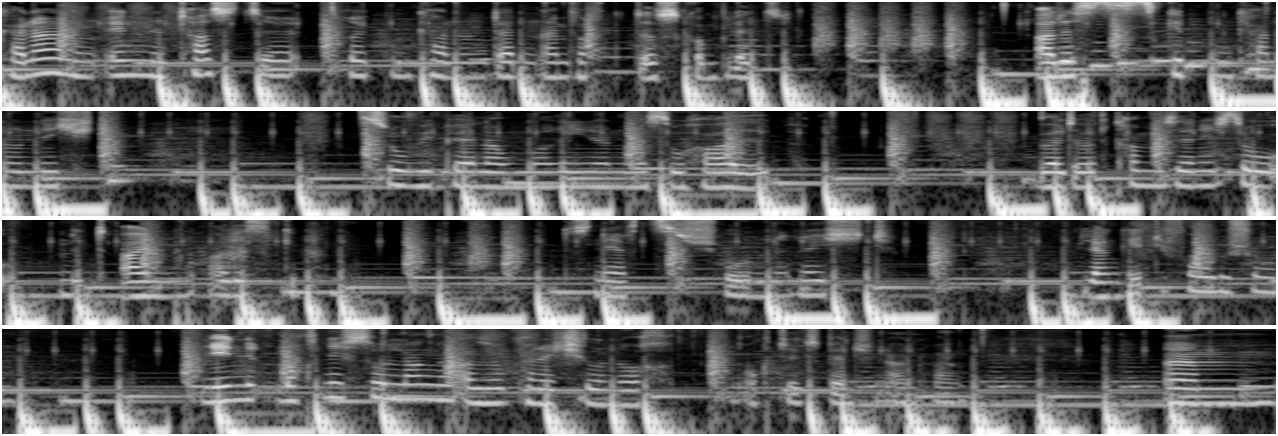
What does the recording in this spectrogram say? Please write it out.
keine Ahnung, irgendeine Taste drücken kann und dann einfach das komplett alles skippen kann und nicht so wie Perla und Marina nur so halb. Weil dort kann man es ja nicht so mit einem alles skippen. Nervt schon recht. Wie lange geht die Folge schon? Ne, noch nicht so lange, also kann ich schon noch Octo Expansion anfangen. Ähm,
